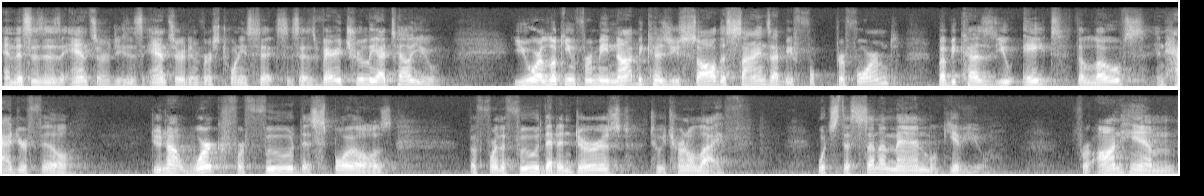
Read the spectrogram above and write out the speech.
And this is his answer. Jesus answered in verse 26. It says, Very truly I tell you, you are looking for me not because you saw the signs I performed, but because you ate the loaves and had your fill. Do not work for food that spoils, but for the food that endures to eternal life, which the Son of Man will give you. For on him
